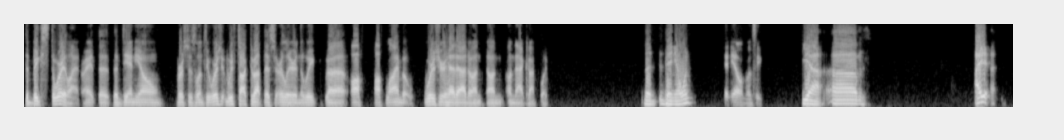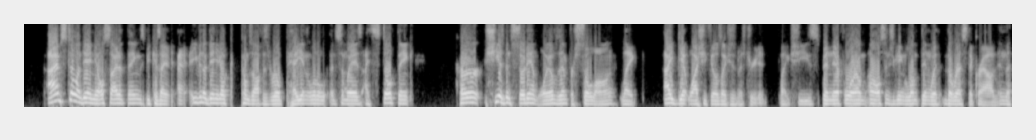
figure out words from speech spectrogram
the big storyline, right? The the Danielle versus Lindsay. Where's we've talked about this earlier in the week uh, off offline, but where's your head at on on on that conflict, The, the Danielle one. Danielle and Lindsay? Yeah. Um, I I'm still on Danielle's side of things because I, I even though Danielle comes off as real petty in a little in some ways, I still think her she has been so damn loyal to them for so long. Like I get why she feels like she's mistreated. Like she's been there for them. All of a sudden she's getting lumped in with the rest of the crowd and the,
